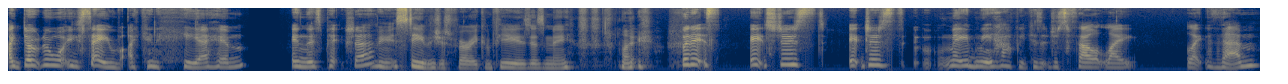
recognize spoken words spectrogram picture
I don't know what he's saying, but I can hear him in this picture. I mean, Steve is just very confused, isn't he? like, But it's it's just it just made me happy because it just felt like like them,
